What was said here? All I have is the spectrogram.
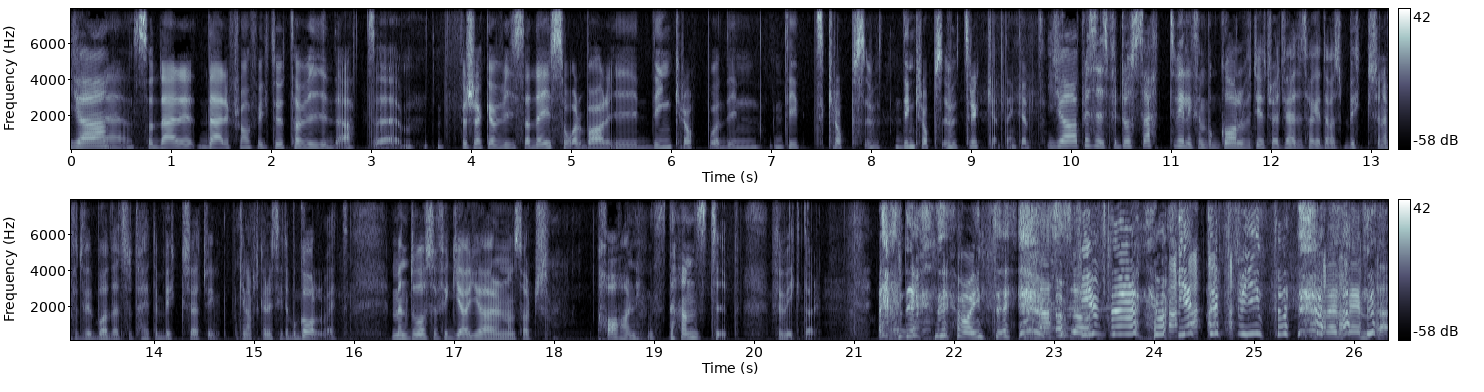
Ja, Eh, Så där, därifrån fick du ta vid att eh, försöka visa dig sårbar i din kropp och din, ditt kropps, din kropps uttryck helt enkelt. ja precis för då satt vi liksom på golvet jag tror att vi hade tagit av oss byxorna för att vi båda hade så tajta byxor att vi knappt kunde sitta på golvet. Men då så fick jag göra någon sorts parningsdans typ för Viktor. Det, det var inte alltså- uppgiften men det var jättefint. Men vänta,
